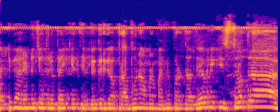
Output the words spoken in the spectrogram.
గట్టిగా రెండు చేతుల పైకెత్తి బిగ్గరగా ప్రభునామను మహిమపడతాం దేవునికి స్తోత్రం.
